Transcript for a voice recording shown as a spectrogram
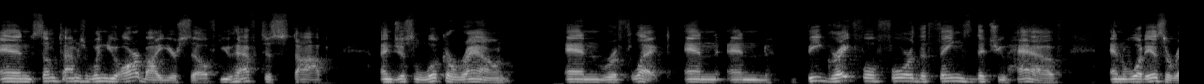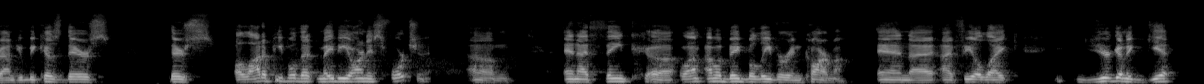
And sometimes when you are by yourself, you have to stop and just look around and reflect and and be grateful for the things that you have and what is around you because there's there's a lot of people that maybe aren't as fortunate. Um, and i think uh, well, I'm, I'm, a big believer in karma. And i, I feel like you're going to get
